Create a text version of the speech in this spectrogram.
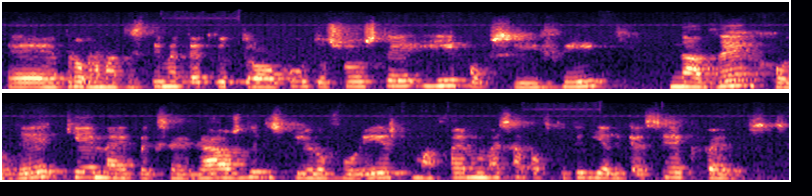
ε, προγραμματιστεί με τέτοιο τρόπο, ούτως ώστε οι υποψήφοι να δέχονται και να επεξεργάζονται τις πληροφορίες που μαθαίνουν μέσα από αυτή τη διαδικασία εκπαίδευσης.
